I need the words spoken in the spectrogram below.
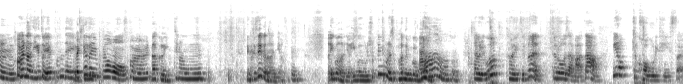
응. 헐, 난 이게 더 예쁜데. 몇개더 이뻐. 헐, 나 그거 있지롱. 근데 그 색은 아니야. 응. 아, 이건 아니야. 이건 우리 쇼핑몰에서 파는 거고. 아. 자, 그리고 저희 집은 들어오자마자 이렇게 거울이 돼 있어요.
